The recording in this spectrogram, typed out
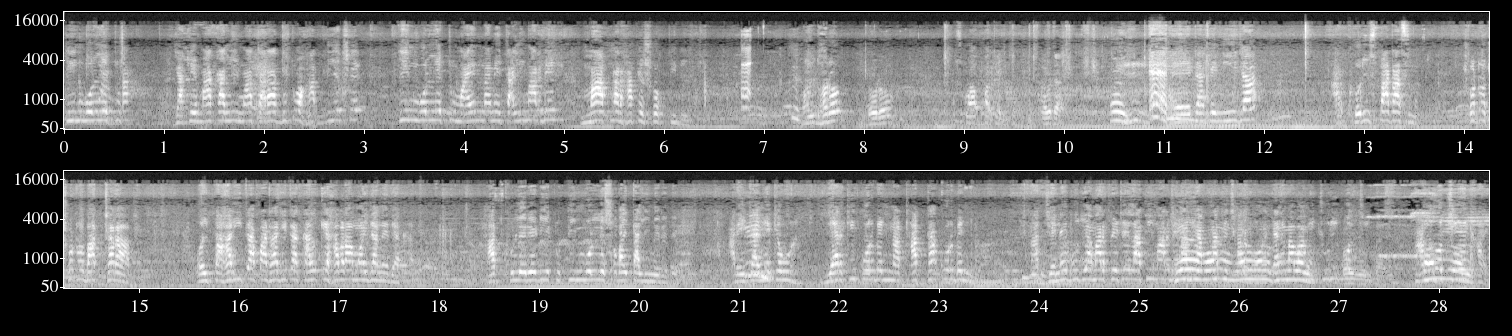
তিন বললে একটু যাকে মা কালী মা তারা দুটো হাত দিয়েছে। তিন বললে একটু মায়ের নামে তালি মারবেন মা আপনার হাতে শক্তি দেবে। ধরো। ধরো। ছোট ছোট বাচ্চারা ওই পাহাড়িটা কালকে ময়দানে হাত খুলে রেডি একটু তিন বললে সবাই তালি মেরে দেবে। আর এটা নিয়ে কেউ করবেন না ঠাট্টা করবেন না। আর জেনে বুঝে আমার পেটে মারবে আমি আপনাকে ছাড়বো না। আমি চুরি করছি। আমিও খাই।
